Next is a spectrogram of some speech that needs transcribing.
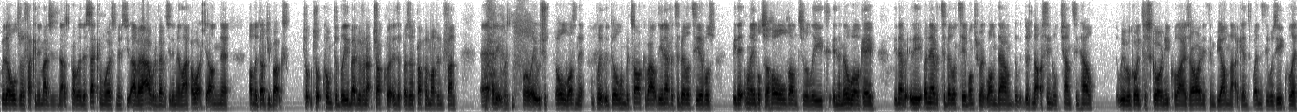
with Oldsworth, I can imagine that's probably the second worst miss you ever I would have ever seen in my life. I watched it on uh, on the dodgy box, tucked up comfortably in bed with a hot chocolate as a, as a proper modern fan. Uh, and it was well, it was just dull, wasn't it? Completely dull. And we talk about the inevitability of us being unable to hold on to a lead in the Millwall game. The, the inevitability once we went one down, there's not a single chance in hell that we were going to score an equaliser or anything beyond that against Wednesday was equally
